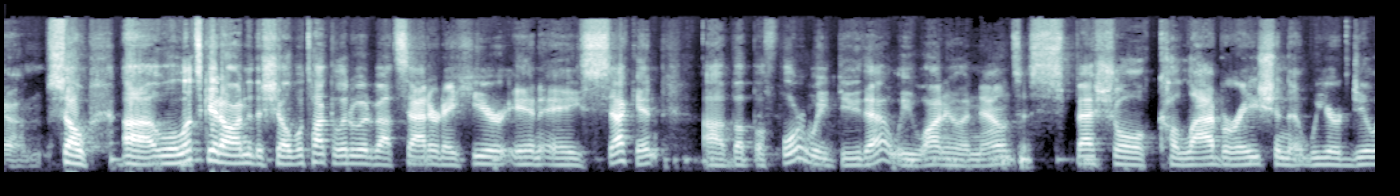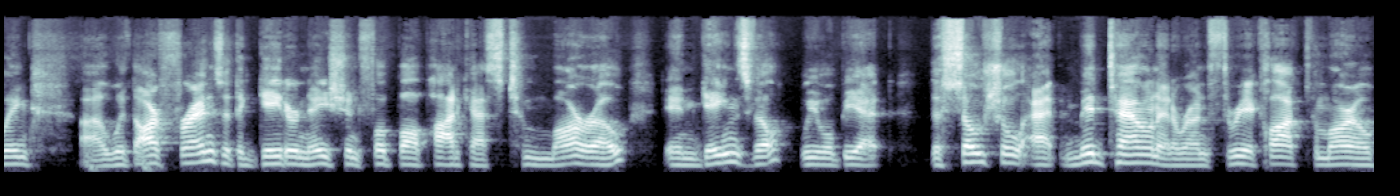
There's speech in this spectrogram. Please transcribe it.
Um, so, uh, well, let's get on to the show. We'll talk a little bit about Saturday here in a second. Uh, but before we do that, we want to announce a special collaboration that we are doing uh, with our friends at the Gator Nation Football Podcast tomorrow in Gainesville. We will be at the social at Midtown at around three o'clock tomorrow.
